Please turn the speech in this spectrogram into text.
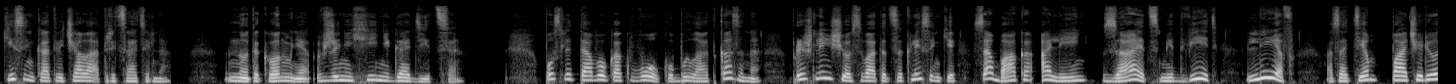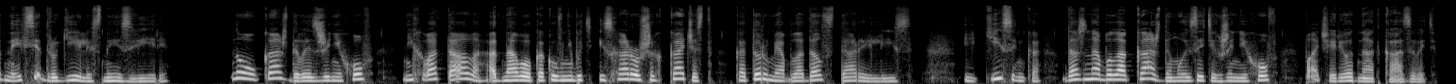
Кисонька отвечала отрицательно. Ну так он мне в женихи не годится. После того, как волку было отказано, пришли еще свататься к лисоньке собака, олень, заяц, медведь, лев, а затем поочередно и все другие лесные звери. Но у каждого из женихов не хватало одного какого-нибудь из хороших качеств, которыми обладал старый лис и кисонька должна была каждому из этих женихов поочередно отказывать.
